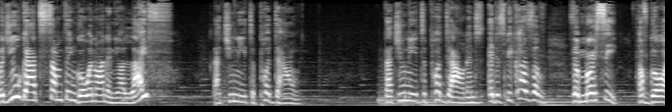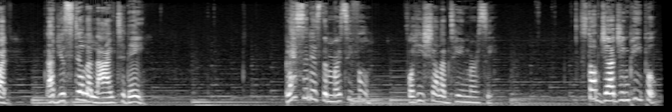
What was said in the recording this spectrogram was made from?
but you got something going on in your life that you need to put down. That you need to put down and it is because of the mercy of God that you're still alive today. Blessed is the merciful, for he shall obtain mercy. Stop judging people.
